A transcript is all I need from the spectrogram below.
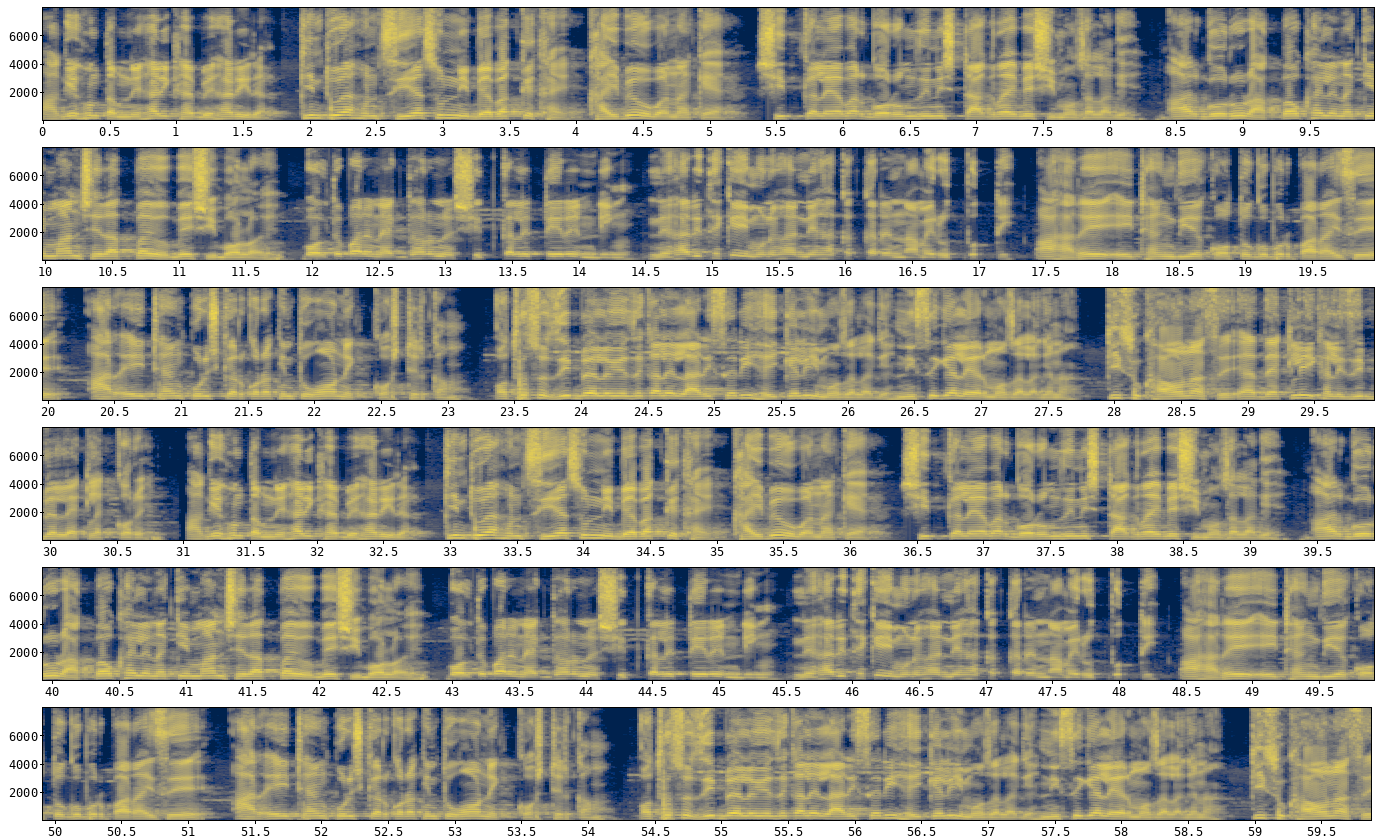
আগে হন্তাম নেহারি খায় বেহারিরা। কিন্তু এখন সিয়া সুন্নি বেবাককে খায়, খাইবেও বা না কে। শীতকালে আবার গরম জিনিস টাগরায় বেশি মজা লাগে। আর গরুর হাত পাও খাইলে নাকি মানুষের হাত পায়েও বেশি বল হয়। বলতে পারেন এক ধরনের শীতকালে ট্রেন্ডিং নেহারি থেকেই মনে হয় নেহা কাক্কারের নামের উৎপত্তি। আহারে, এই ঠ্যাং দিয়ে কত গোবর পাড়াইছে। আর এই ঠ্যাং পরিষ্কার করা কিন্তু অনেক কষ্টের কাম। অথচ জিবরা লইয়ে যে কালে লারি সারি হেইকেলেই মজা লাগে, নিচে গেলে আর মজা লাগে না। কিছু খাওয়ান আছে, এ দেখলেই খালি জিবরা ল্যাক ল্যাক করে। আগে হন্তাম নেহারি খায় বেহারিরা, কিন্তু এখন সিয়া সুন্নি বেবাককে খায়, খাইবেও বা না কে। শীতকালে আবার গরম জিনিস টাগরায় বেশি মজা লাগে। আর গরুর হাত পাও খাইলে নাকি মানুষের হাত পায়েও বেশি বল হয়। বলতে পারেন এক ধরনের শীতকালে ট্রেন্ডিং নেহারি থেকেই মনে হয় নেহা কাক্কারের নামের উৎপত্তি। আহারে, এই ঠ্যাং দিয়ে কত গোবর পাড়াইছে। আর এই ঠ্যাং পরিষ্কার করা কিন্তু অনেক কষ্টের কাম। অথচ জিবরা লইয়ে যে কালে লারি সারি হেইকেলেই মজা লাগে, নিচে গেলে আর মজা লাগে না। কিছু খাওয়ান আছে?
